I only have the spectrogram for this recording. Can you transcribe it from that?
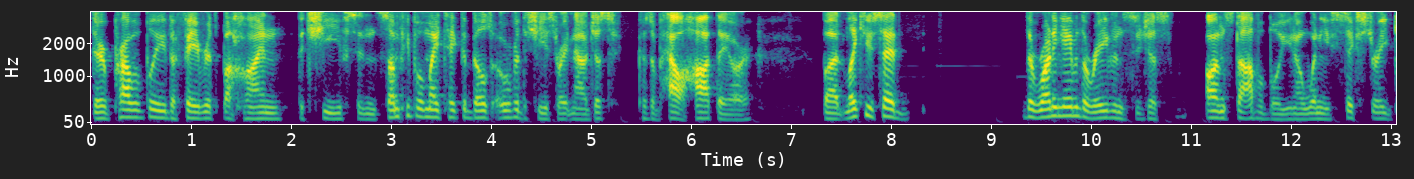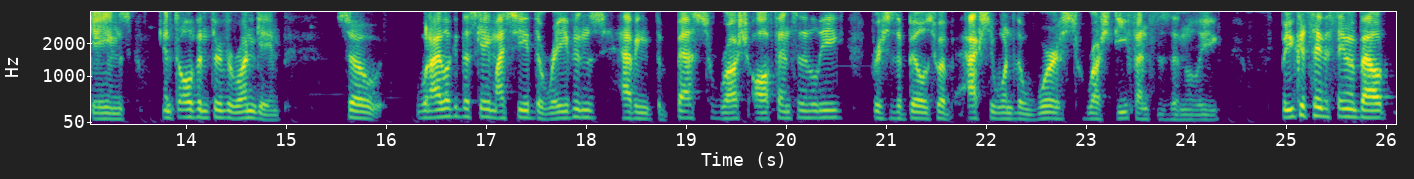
they're probably the favorites behind the Chiefs, and some people might take the Bills over the Chiefs right now just because of how hot they are. But like you said, the running game of the Ravens is just unstoppable. You know, winning six straight games, and it's all been through the run game. So when I look at this game, I see the Ravens having the best rush offense in the league versus the Bills, who have actually one of the worst rush defenses in the league. But you could say the same about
